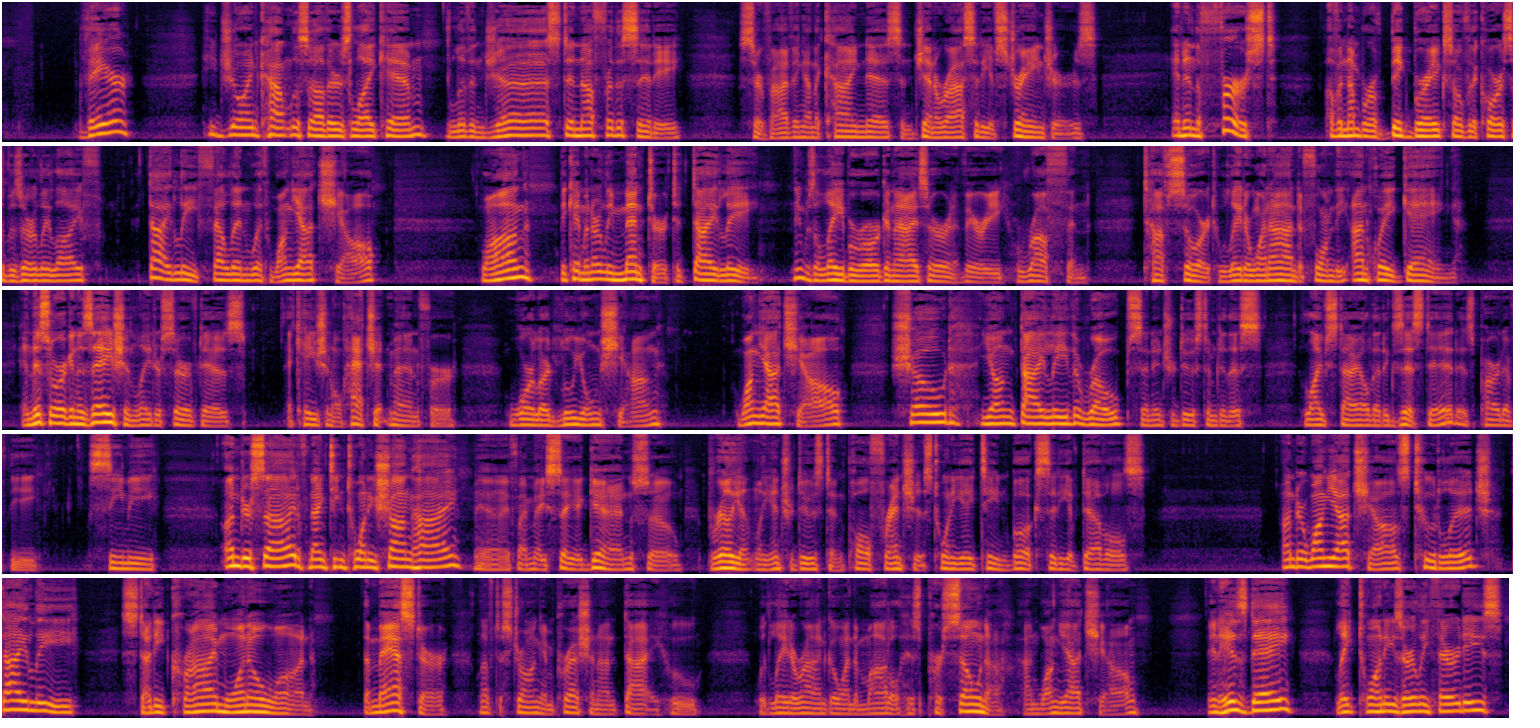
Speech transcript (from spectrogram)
There, he joined countless others like him, living just enough for the city, surviving on the kindness and generosity of strangers. And in the first of a number of big breaks over the course of his early life, Dai Li fell in with Wang Yaqiao. Wang became an early mentor to Dai Li, he was a labor organizer and a very rough and tough sort who later went on to form the Anhui Gang. And this organization later served as occasional hatchet men for warlord Lu Yongxiang. Wang Yaqiao showed young Dai Li the ropes and introduced him to this lifestyle that existed as part of the seamy underside of 1920 Shanghai, eh, if I may say again, so brilliantly introduced in Paul French's 2018 book, City of Devils. Under Wang Yaqiao's tutelage, Dai Li studied Crime 101. The master left a strong impression on Dai, who would later on go on to model his persona on Wang Yaqiao. In his day, late 20s, early 30s,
